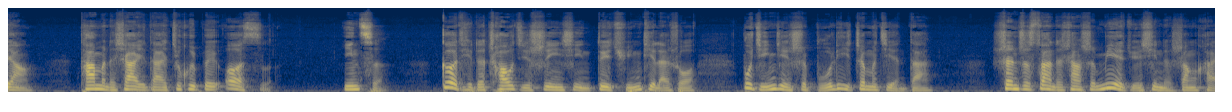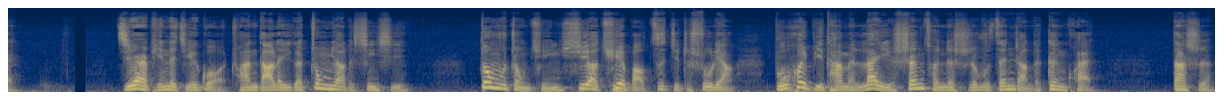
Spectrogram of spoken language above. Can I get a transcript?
样它们的下一代就会被饿死。因此，个体的超级适应性对群体来说不仅仅是不利这么简单，甚至算得上是灭绝性的伤害。吉尔平的结果传达了一个重要的信息：动物种群需要确保自己的数量不会比它们赖以生存的食物增长得更快，但是。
